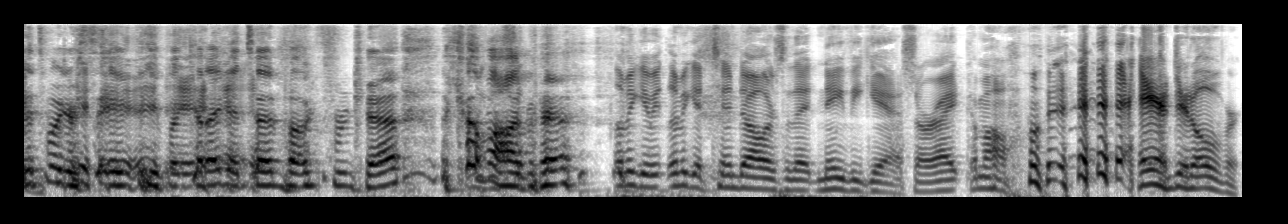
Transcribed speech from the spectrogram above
fine. it's for your safety, but can I get ten bucks for gas? Like, come on, man. Let me give it. Let me get ten dollars of that Navy gas. All right, come on, hand it over.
